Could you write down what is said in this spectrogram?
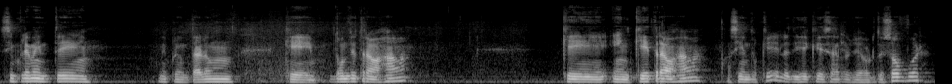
Simplemente me preguntaron que dónde trabajaba, que en qué trabajaba, haciendo qué, les dije que desarrollador de software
